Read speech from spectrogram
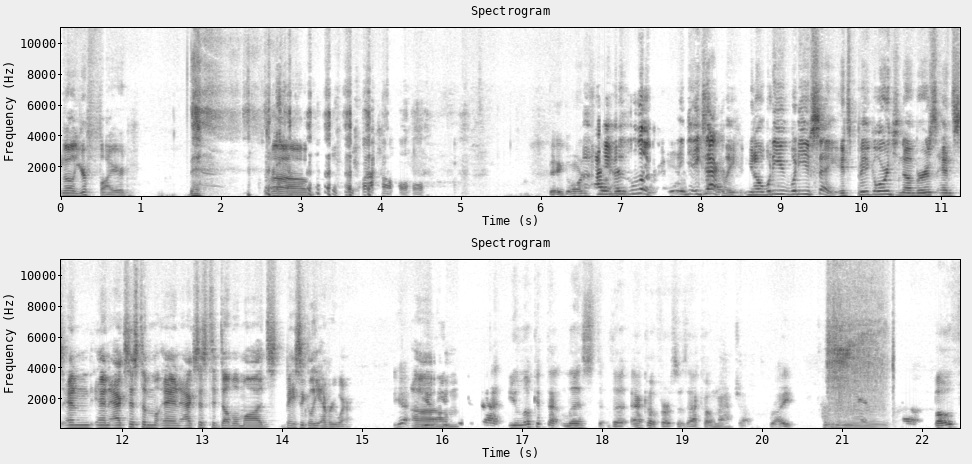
No, you're fired. um, wow. Big orange. I, I, look exactly. You know what do you what do you say? It's big orange numbers and and and access to and access to double mods basically everywhere. Yeah, you, um, you, look at that. You look at that list, the Echo versus Echo matchup, right? uh, both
